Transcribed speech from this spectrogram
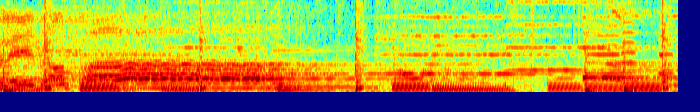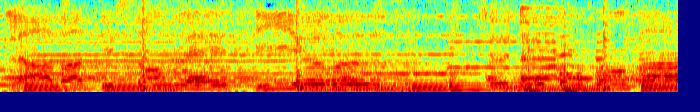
plaisantes pas. Là-bas tu semblais si heureux, Bye.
